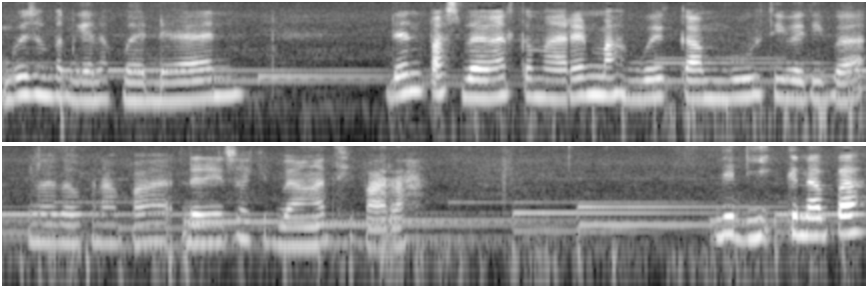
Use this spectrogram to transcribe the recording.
gue sempat gak enak badan. Dan pas banget kemarin mah gue kambuh tiba-tiba. Gak tahu kenapa. Dan itu sakit banget sih, parah. Jadi kenapa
